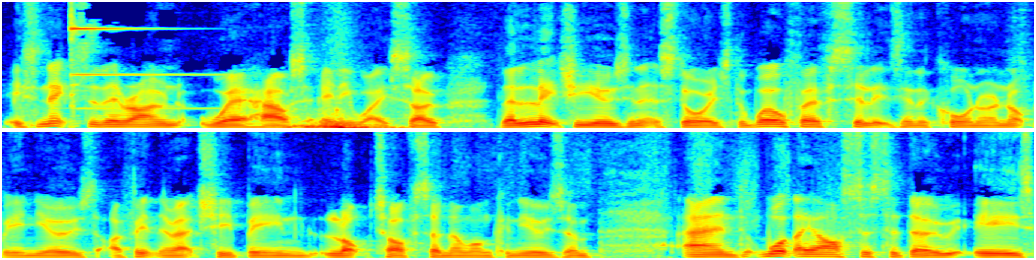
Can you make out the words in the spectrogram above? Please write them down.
It's next to their own warehouse anyway, so they're literally using it as storage. The welfare facilities in the corner are not being used. I think they're actually being locked off so no one can use them. And what they asked us to do is,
